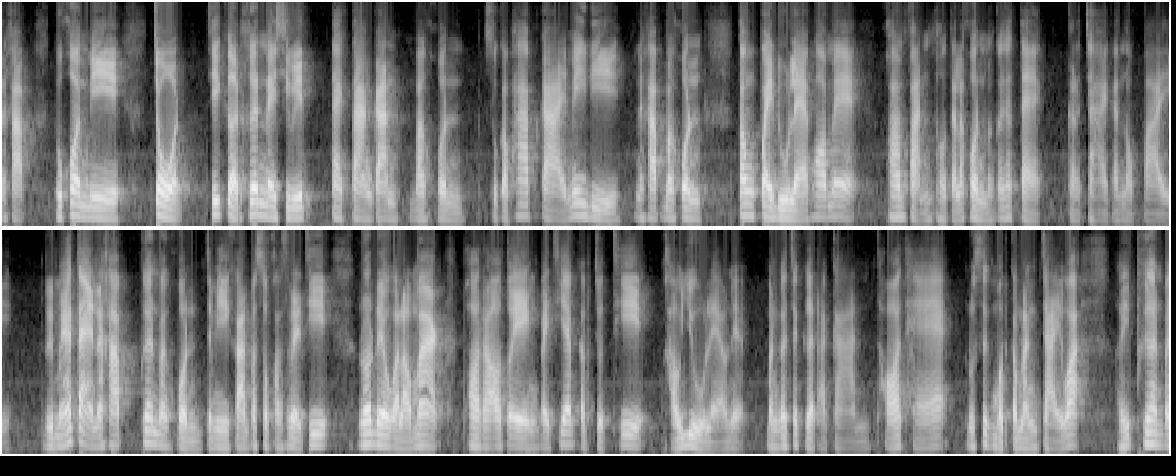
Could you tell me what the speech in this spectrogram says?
นะครับ ทุกคนมีโจทย์ที่เกิดขึ้นในชีวิตแตกต่างกัน บางคนสุขภาพกายไม่ดีนะครับ บางคนต้องไปดูแลพ่อแม่ความฝันของแต่ละคนมันก็จะแตกกระจายกันออกไป หรือแม้แต่นะครับเพื่อนบางคนจะมีการประสบความสำเร็จที่รวดเร็วกว่าเรามาก พอเราเอาตัวเองไปเทียบกับจุดที่เขาอยู่แล้วเนี่ย มันก็จะเกิดอาการท้อแท้รู้สึกหมดกำลังใจว่าเฮ้ยเพื่อนไป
